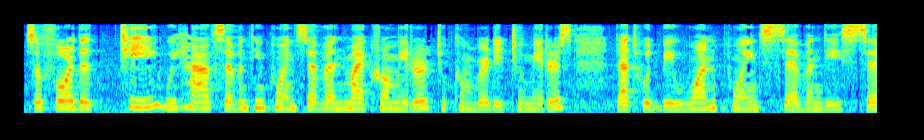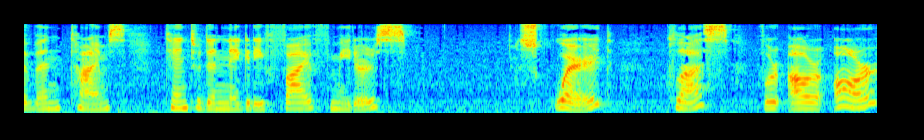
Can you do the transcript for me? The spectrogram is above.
so for the T, we have 17.7 micrometer to convert it to meters. That would be 1.77 times 10 to the negative 5 meters squared plus for our R,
